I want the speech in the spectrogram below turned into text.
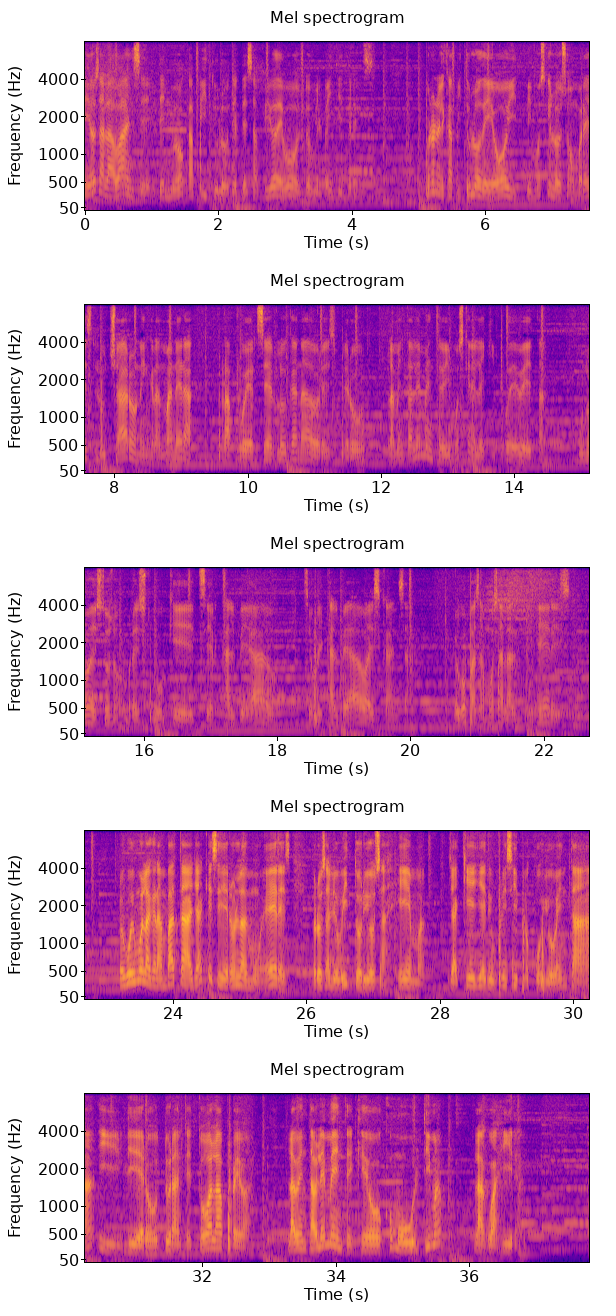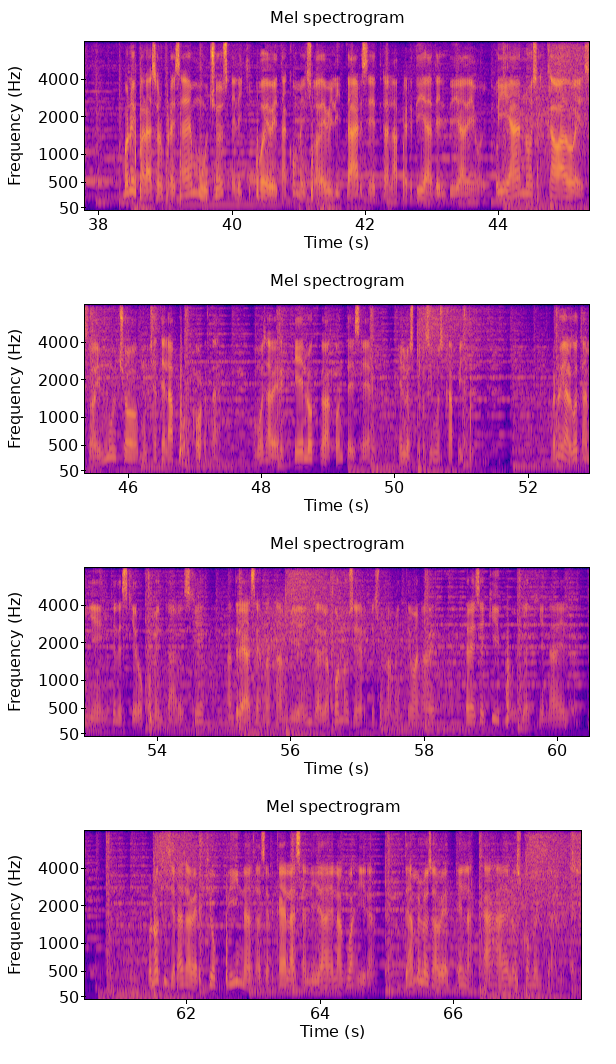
Bienvenidos al avance del nuevo capítulo del Desafío de Voz 2023. Bueno, en el capítulo de hoy vimos que los hombres lucharon en gran manera para poder ser los ganadores, pero lamentablemente vimos que en el equipo de Beta uno de estos hombres tuvo que ser calveado, se fue calveado a descansar. Luego pasamos a las mujeres. Luego vimos la gran batalla que se dieron las mujeres, pero salió victoriosa Gema, ya que ella de un principio cogió ventaja y lideró durante toda la prueba. Lamentablemente quedó como última la Guajira. Bueno y para sorpresa de muchos, el equipo de Beta comenzó a debilitarse tras la pérdida del día de hoy. Ya no se ha acabado esto, hay mucho, mucha tela por cortar. Vamos a ver qué es lo que va a acontecer en los próximos capítulos. Bueno y algo también que les quiero comentar es que Andrea Serna también ya dio a conocer que solamente van a haber tres equipos de aquí en adelante. Bueno quisiera saber qué opinas acerca de la salida de la Guajira, déjamelo saber en la caja de los comentarios.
